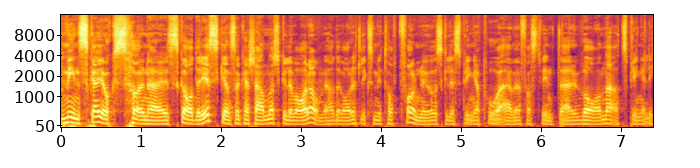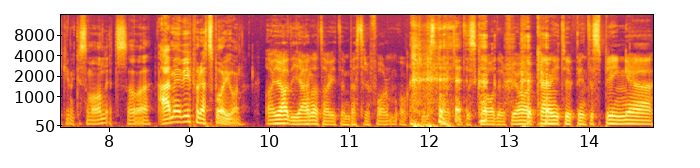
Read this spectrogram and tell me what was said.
minskar ju också den här skaderisken som kanske annars skulle vara om vi hade varit liksom i toppform nu och skulle springa på även fast vi inte är vana att springa lika mycket som vanligt. Så nej, men vi är på rätt spår Johan. Ja, jag hade gärna tagit en bättre form och riskerat lite skador för jag kan ju typ inte springa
